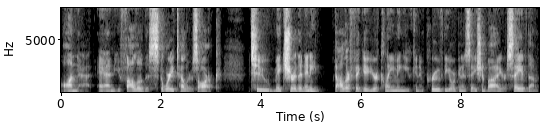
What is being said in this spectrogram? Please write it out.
on that. And you follow the storyteller's arc to make sure that any dollar figure you're claiming you can improve the organization by or save them,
